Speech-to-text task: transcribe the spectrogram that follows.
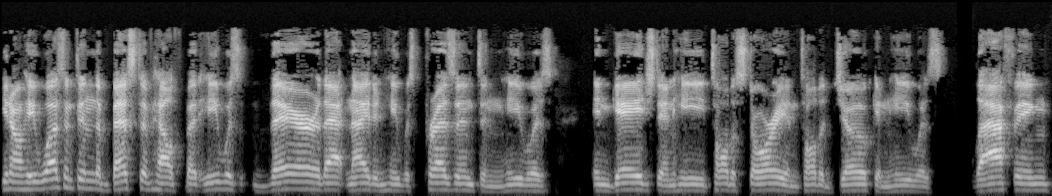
you know he wasn't in the best of health but he was there that night and he was present and he was engaged and he told a story and told a joke and he was laughing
